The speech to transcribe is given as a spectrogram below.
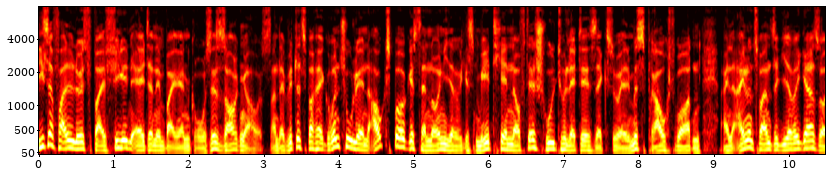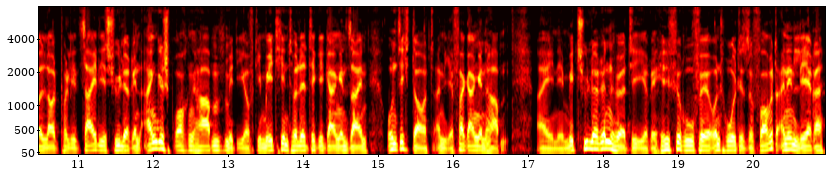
Dieser Fall löst bei vielen Eltern in Bayern große Sorgen aus. An der Wittelsbacher Grundschule in Augsburg ist ein neunjähriges Mädchen auf der Schultoilette sexuell missbraucht worden. Ein 21-Jähriger soll laut Polizei die Schülerin angesprochen haben, mit ihr auf die Mädchentoilette gegangen sein und sich dort an ihr vergangen haben. Eine Mitschülerin hörte ihre Hilferufe und holte sofort einen Lehrer,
